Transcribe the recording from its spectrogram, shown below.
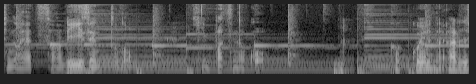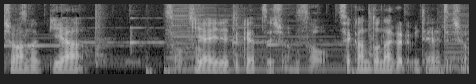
拳のやつ、そのリーゼントの金髪の子。かっこいいよね。あれでしょ？あの、ギア、そうそう。ギア入れてくやつでしょそう。セカンド殴るみたいなやつでしょ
